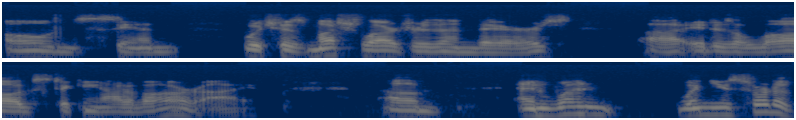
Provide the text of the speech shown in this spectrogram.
own sin, which is much larger than theirs. Uh, it is a log sticking out of our eye. Um, and when when you sort of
